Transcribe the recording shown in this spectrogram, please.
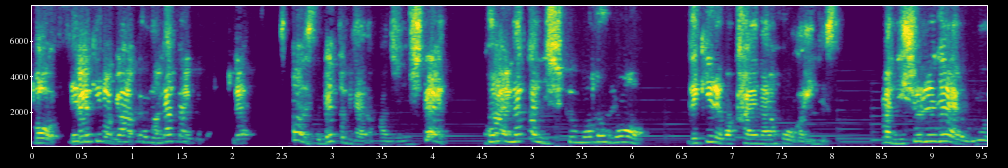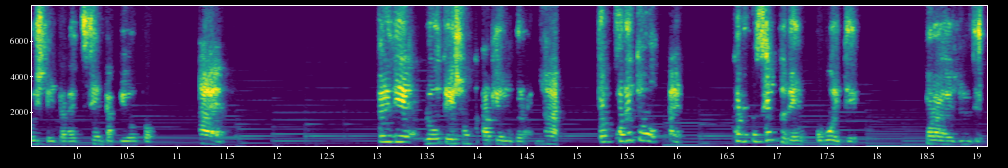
もう、で、ベッできれば、この中に、そうですね、ベッドみたいな感じにして、この中に敷くものも、できれば変えない方がいいです。まあ、2種類ぐらいを用意していただいて、洗濯用と。はい。それで、ローテーションかけるぐらい。はい。これと、はい。これとセットで覚えてもらえるんです。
